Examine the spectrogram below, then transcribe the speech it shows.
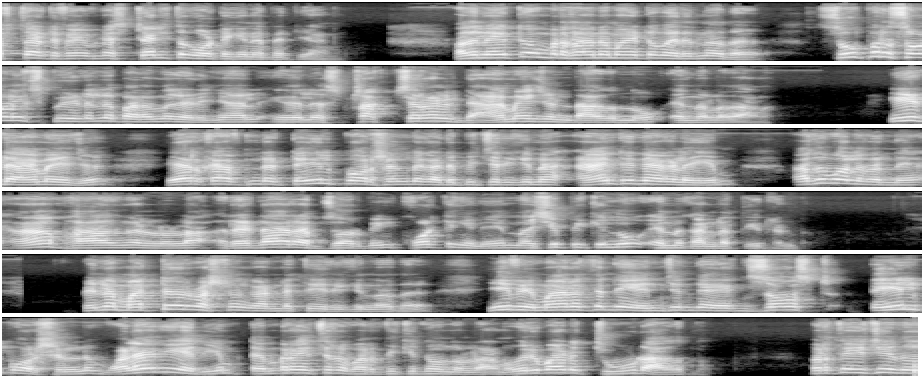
എഫ് തേർട്ടി ഫൈവിന്റെ സ്റ്റെൽത്ത് കോട്ടിങ്ങിനെ പറ്റിയാണ്. അതിൽ ഏറ്റവും പ്രധാനമായിട്ട് വരുന്നത് സൂപ്പർസോണിക് സ്പീഡിൽ പറന്നു കഴിഞ്ഞാൽ ഇതിൽ സ്ട്രക്ചറൽ ഡാമേജ് ഉണ്ടാകുന്നു എന്നുള്ളതാണ്. ഈ ഡാമേജ് എയർക്രാഫ്റ്റിന്റെ ടെയിൽ പോർഷനിൽ ഘടിപ്പിച്ചിരിക്കുന്ന ആന്റിനകളെയും അതുപോലെ തന്നെ ആ ഭാഗങ്ങളിലുള്ള റെഡാർ അബ്സോർബിംഗ് കോട്ടിങ്ങിനെയും നശിപ്പിക്കുന്നു എന്ന് കണ്ടെത്തിയിട്ടുണ്ട്. പിന്നെ മറ്റൊരു പ്രശ്നം കണ്ടെത്തിയിരിക്കുന്നത് ഈ വിമാനത്തിന്റെ എഞ്ചിന്റെ എക്സോസ്റ്റ് ടെയിൽ പോർഷനിൽ വളരെയധികം ടെമ്പറേച്ചർ വർദ്ധിക്കുന്നു എന്നുള്ളതാണ്. ഒരുപാട് ചൂടാകുന്നു. പ്രത്യേകിച്ച് ഇത്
